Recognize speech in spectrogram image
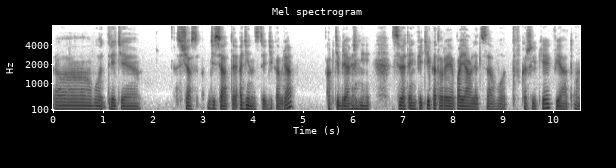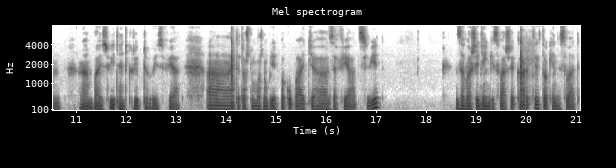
А, вот, третья. Сейчас 10, 11 декабря, октября вернее, свет NFT, которые появятся вот в кошельке Fiat, он Run by Sweet and Crypto with Fiat. А, это то, что можно будет покупать а, за Fiat Sweet, за ваши деньги с вашей карты, токены SWAT,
